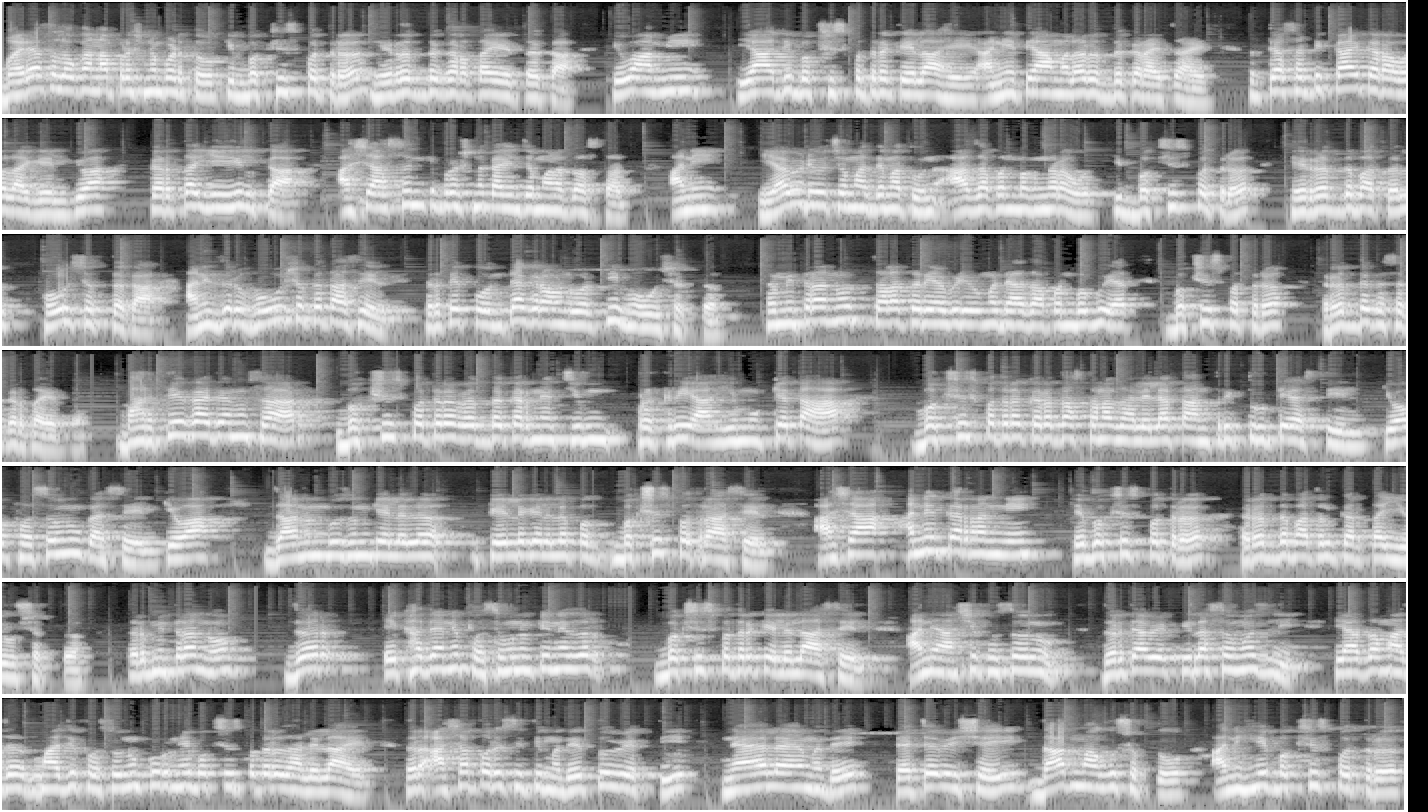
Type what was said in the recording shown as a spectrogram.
बऱ्याच लोकांना प्रश्न पडतो की बक्षीसपत्र हे रद्द करता येतं का? किंवा आम्ही याआधी बक्षीसपत्र केलं आहे आणि ते आम्हाला रद्द करायचं आहे. तर त्यासाठी काय करावं लागेल किंवा करता येईल का? असे असंख्य प्रश्न काहींच्या मनात असतात. आणि या व्हिडिओच्या माध्यमातून आज आपण बघणार आहोत की बक्षीसपत्र हे रद्दबातल होऊ शकतं का? आणि जर होऊ शकत असेल तर ते कोणत्या ग्राउंडवरती होऊ शकतं? तर मित्रांनो चला तर या व्हिडिओमध्ये आज आपण बघूयात बक्षीसपत्र रद्द कसं करता येतं. भारतीय कायद्यानुसार बक्षीसपत्र रद्द करण्याची प्रक्रिया ही मुख्यतः बक्षीसपत्र करत असताना झालेल्या तांत्रिक त्रुटी असतील किंवा फसवणूक असेल किंवा जाणून बुजून केलेलं केलं गेलेलं प- बक्षीसपत्र असेल अशा अनेक कारणांनी हे बक्षीसपत्र रद्दबातल करता येऊ शकतं. तर मित्रांनो जर एखाद्याने फसवणुकीने जर बक्षीसपत्र केलेलं असेल आणि अशी फसवणूक जर त्या व्यक्तीला समजली की आता माझ्या माझी फसवणूक करून हे बक्षीसपत्र झालेलं आहे तर अशा परिस्थितीमध्ये तो व्यक्ती न्यायालयामध्ये त्याच्याविषयी दाद मागू शकतो आणि हे बक्षीसपत्र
